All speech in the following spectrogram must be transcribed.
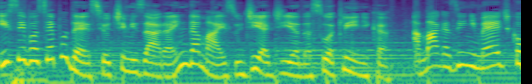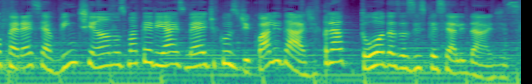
E se você pudesse otimizar ainda mais o dia a dia da sua clínica? A Magazine Médica oferece há 20 anos materiais médicos de qualidade para todas as especialidades.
